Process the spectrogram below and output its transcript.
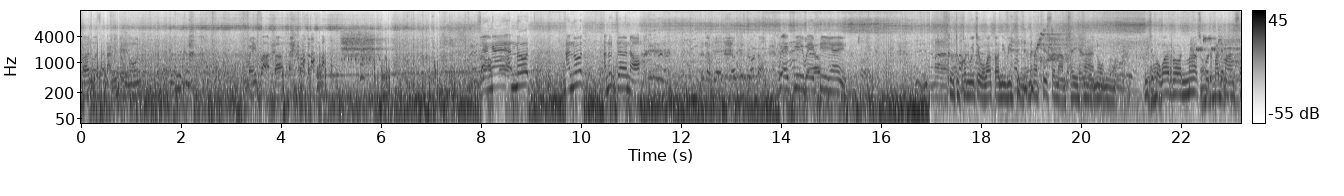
เออหน่วยสนามอยู่ตรงนู้นไม่ปาดปะยังไงอนุชอนุชอนุชเจอเหรอ VIP VIP ไง คือทุกคนวิจะบอกว่าตอนนี้วิถึงแล้วนะครับที่สนามชัยหาดโนนวิจะบอกว่าร้อนมากสุดป้าได้มาส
